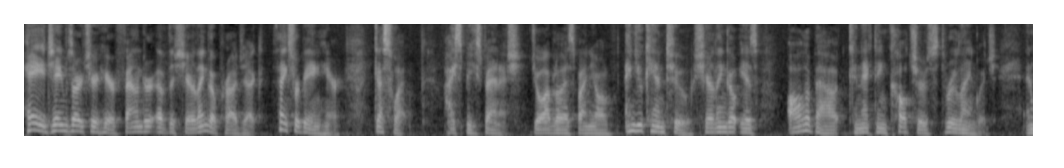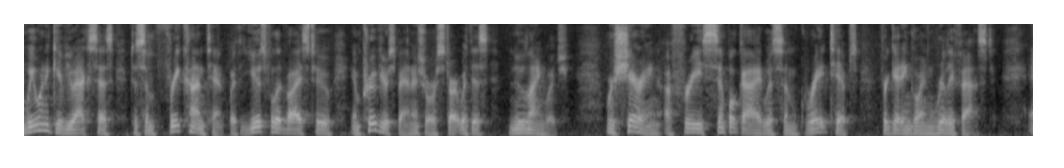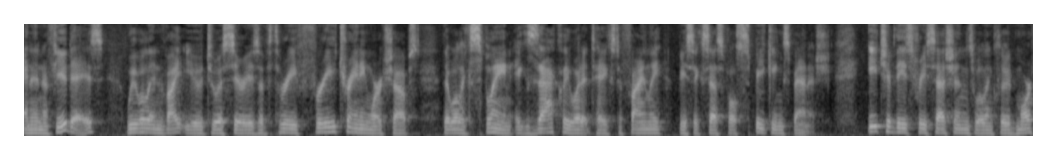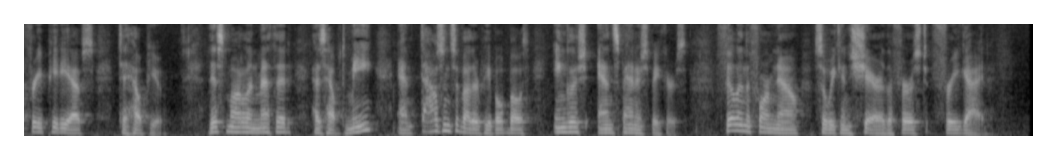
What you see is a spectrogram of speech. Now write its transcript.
Hey, James Archer here, founder of the ShareLingo project. Thanks for being here. Guess what? I speak Spanish. Yo hablo español. And you can too. ShareLingo is all about connecting cultures through language. And we want to give you access to some free content with useful advice to improve your Spanish or start with this new language. We're sharing a free, simple guide with some great tips for getting going really fast. And in a few days, we will invite you to a series of three free training workshops that will explain exactly what it takes to finally be successful speaking Spanish. Each of these free sessions will include more free PDFs to help you. This model and method has helped me and thousands of other people, both English and Spanish speakers. Fill in the form now so we can share the first free guide.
